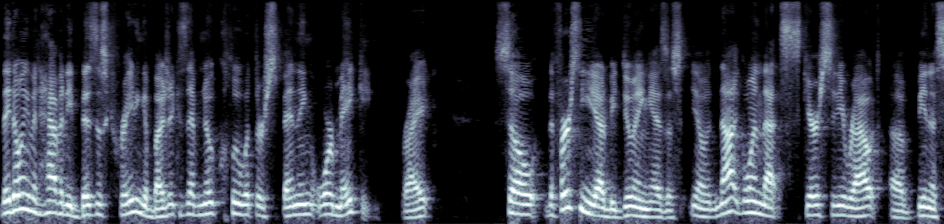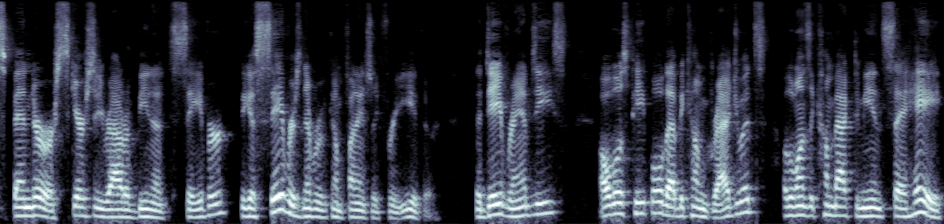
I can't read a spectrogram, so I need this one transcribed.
they don't even have any business creating a budget because they have no clue what they're spending or making, right? So the first thing you got to be doing is, a, you know, not going that scarcity route of being a spender or scarcity route of being a saver, because savers never become financially free either. The Dave Ramsey's, All those people that become graduates are the ones that come back to me and say, Hey,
